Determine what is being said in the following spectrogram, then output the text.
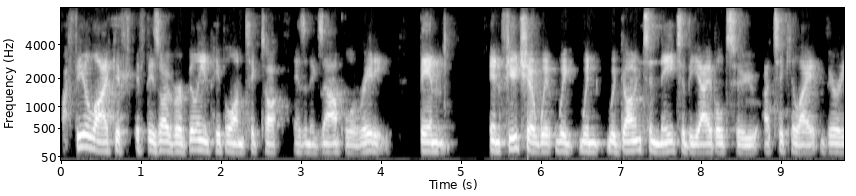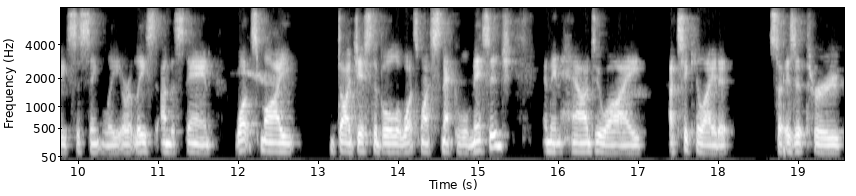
I feel like if, if there's over a billion people on TikTok, as an example already, then in future we, we, we, we're going to need to be able to articulate very succinctly or at least understand what's my digestible or what's my snackable message and then how do i articulate it? So is it through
